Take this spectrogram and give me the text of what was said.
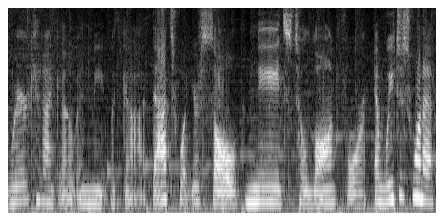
Where can I go and meet with God? That's what your soul needs to long for. And we just want to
